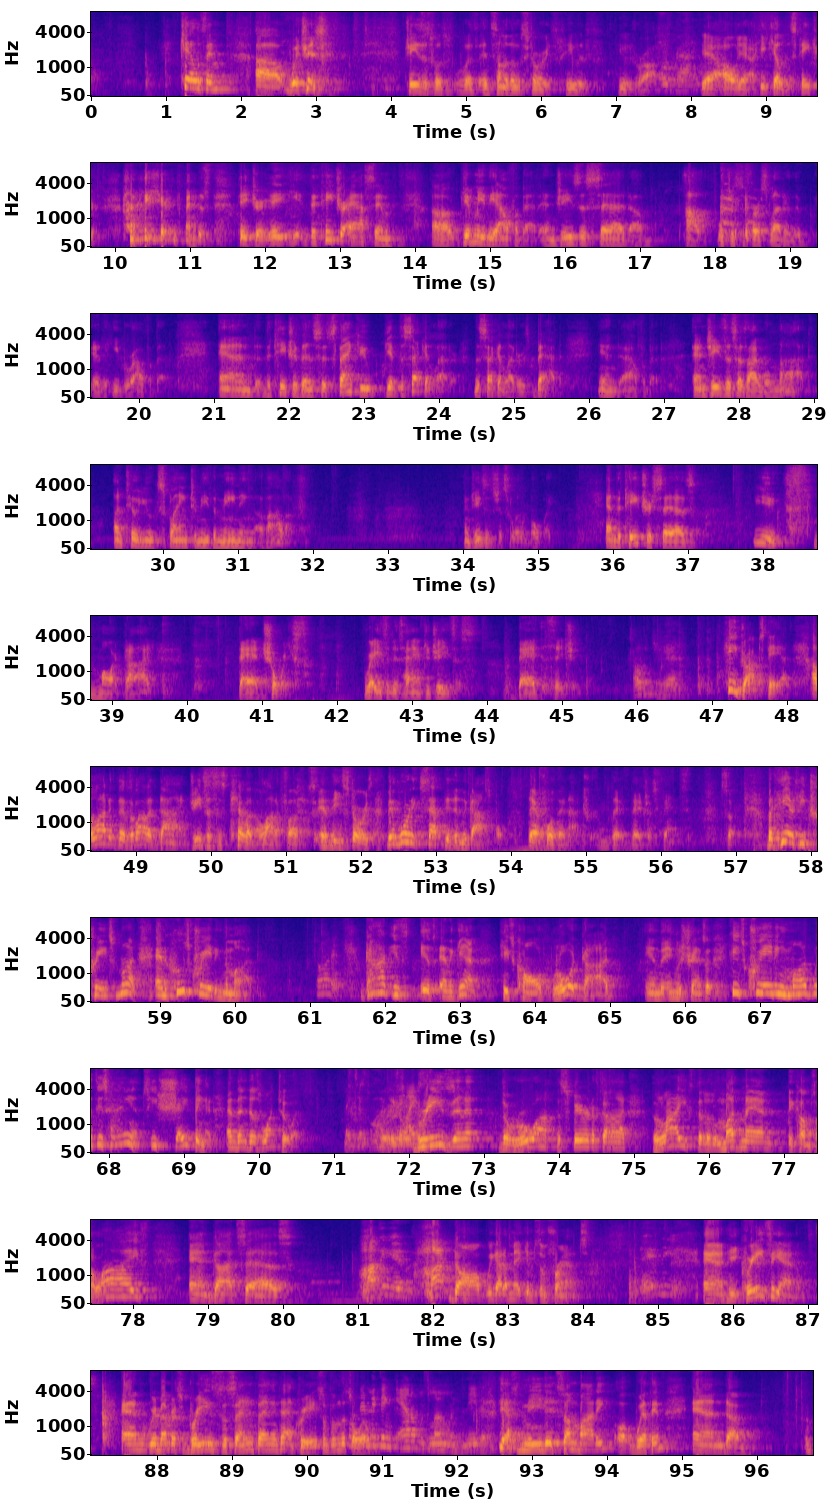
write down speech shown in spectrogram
Kills him, uh, which is Jesus was was in some of those stories. He was he was rough. Yeah, oh yeah, he killed his teacher. his teacher, he, he, the teacher asked him, uh, "Give me the alphabet," and Jesus said um, Aleph, which is the first letter in the, in the Hebrew alphabet. And the teacher then says, "Thank you. Give the second letter." The second letter is Bet in alphabet. And Jesus says, "I will not until you explain to me the meaning of Aleph." And Jesus is just a little boy. And the teacher says, You smart guy, bad choice. Raising his hand to Jesus, bad decision. Oh, yeah. He drops dead. A lot of there's a lot of dying. Jesus is killing a lot of folks in these stories. They weren't accepted in the gospel, therefore they're not true. They're, they're just fancy. So, but here he creates mud, and who's creating the mud? Got it. God is, is, and again, he's called Lord God in the English translation. He's creating mud with his hands. He's shaping it, and then does what to it? Makes it. Breathe. life. Breathes in it the Ruach, the Spirit of God, life. The little mud man becomes alive, and God says, hot, hot dog, we got to make him some friends. And he creates the animals. And remember, breathes the same thing and that creates them from the Well, soil. didn't he think Adam was lonely needed? Yes, needed somebody uh, with him and um,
